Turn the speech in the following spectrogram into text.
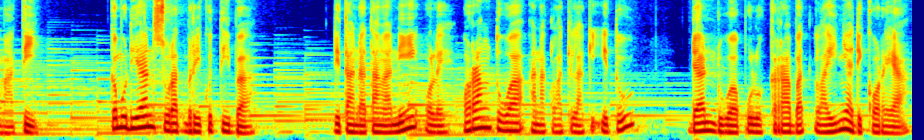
mati. Kemudian surat berikut tiba, ditandatangani oleh orang tua anak laki-laki itu dan 20 kerabat lainnya di Korea.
